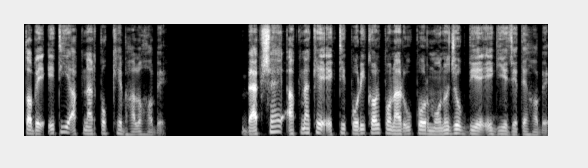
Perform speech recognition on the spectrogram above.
তবে এটি আপনার পক্ষে ভালো হবে। ব্যবসায় আপনাকে একটি পরিকল্পনার উপর মনোযোগ দিয়ে এগিয়ে যেতে হবে।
